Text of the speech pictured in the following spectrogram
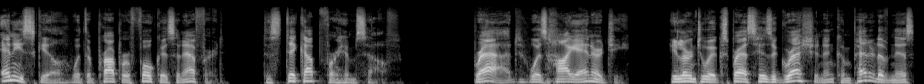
any skill with the proper focus and effort, to stick up for himself. Brad was high energy. He learned to express his aggression and competitiveness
